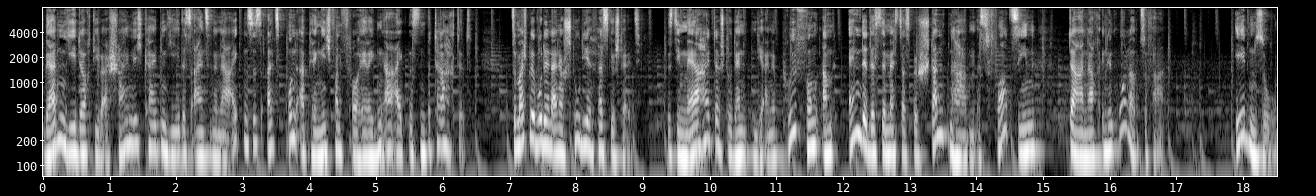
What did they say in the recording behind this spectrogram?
werden jedoch die Wahrscheinlichkeiten jedes einzelnen Ereignisses als unabhängig von vorherigen Ereignissen betrachtet. Zum Beispiel wurde in einer Studie festgestellt, dass die Mehrheit der Studenten, die eine Prüfung am Ende des Semesters bestanden haben, es vorziehen, danach in den Urlaub zu fahren. Ebenso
